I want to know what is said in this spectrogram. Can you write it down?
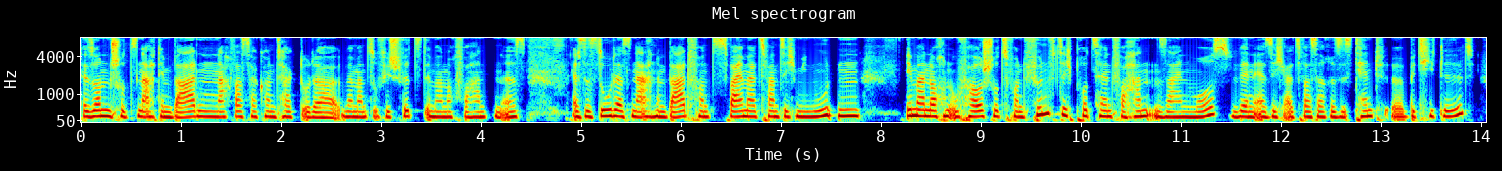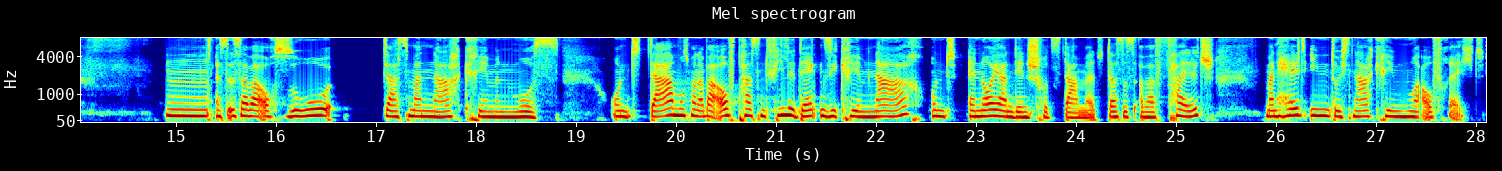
der Sonnenschutz nach dem Baden, nach Wasserkontakt oder wenn man zu viel schwitzt, immer noch vorhanden ist. Es ist so, dass nach einem Bad von zweimal 20 Minuten immer noch ein UV-Schutz von 50 Prozent vorhanden sein muss, wenn er sich als wasserresistent äh, betitelt. Mm, Es ist aber auch so, dass man nachcremen muss. Und da muss man aber aufpassen, viele denken, sie cremen nach und erneuern den Schutz damit. Das ist aber falsch. Man hält ihn durchs Nachcremen nur aufrecht.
